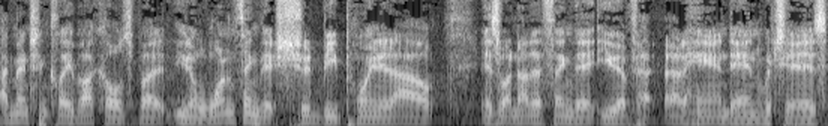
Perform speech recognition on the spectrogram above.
I mentioned Clay Buchholz, but you know one thing that should be pointed out is another thing that you have a hand in, which is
